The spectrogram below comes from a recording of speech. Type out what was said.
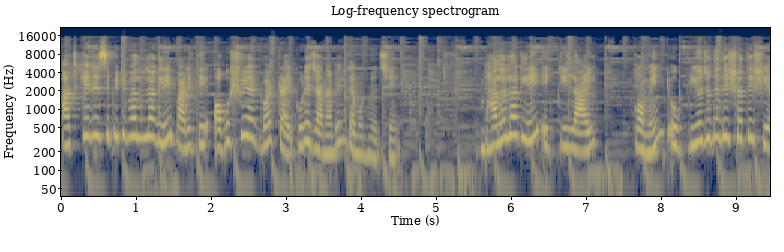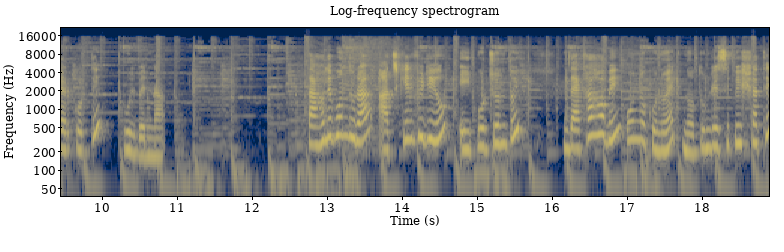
আজকের রেসিপিটি ভালো লাগলে বাড়িতে অবশ্যই একবার ট্রাই করে জানাবেন কেমন হয়েছে। ভালো লাগলে একটি লাইক, কমেন্ট ও প্রিয়জনেদের সাথে শেয়ার করতে ভুলবেন না। তাহলে বন্ধুরা, আজকের ভিডিও এই পর্যন্তই। দেখা হবে অন্য কোনো এক নতুন রেসিপির সাথে।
